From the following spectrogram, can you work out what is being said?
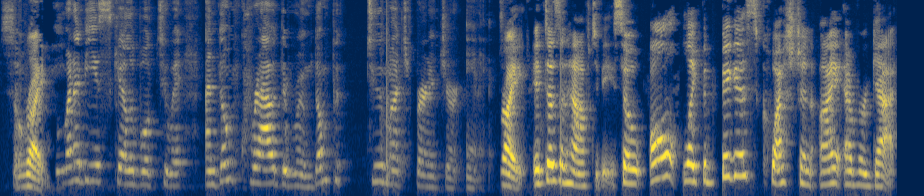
So Right. you want to be scalable to it and don't crowd the room. Don't put too much furniture in it. Right. It doesn't have to be. So all like the biggest question I ever get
